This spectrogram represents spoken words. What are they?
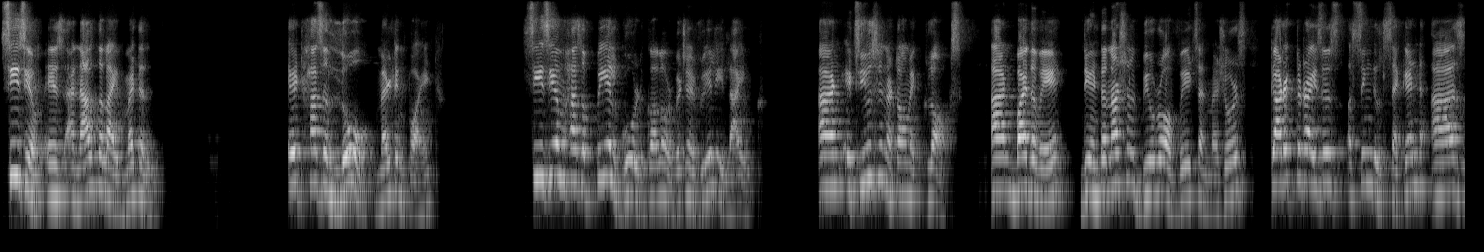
Cesium is an alkali metal it has a low melting point. Cesium has a pale gold color, which I really like. And it's used in atomic clocks. And by the way, the International Bureau of Weights and Measures characterizes a single second as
